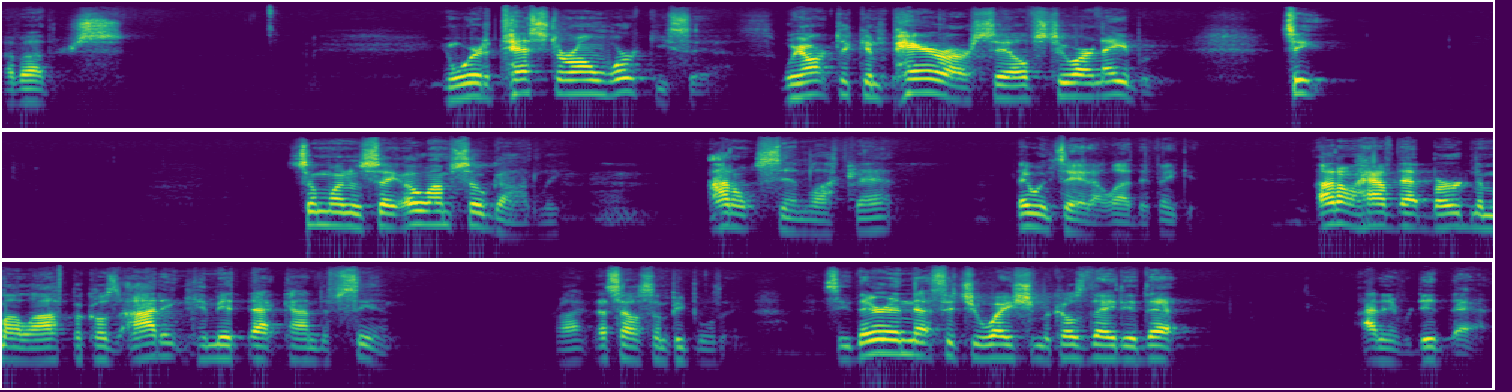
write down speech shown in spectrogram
of others. And we're to test our own work, he says. We aren't to compare ourselves to our neighbor. See, someone will say, Oh, I'm so godly. I don't sin like that. They wouldn't say it out loud, they think it. I don't have that burden in my life because I didn't commit that kind of sin. Right? That's how some people think. See, they're in that situation because they did that. I never did that.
